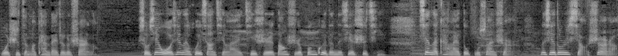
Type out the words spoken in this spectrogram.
我是怎么看待这个事儿呢？首先，我现在回想起来，其实当时崩溃的那些事情，现在看来都不算事儿，那些都是小事儿啊。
